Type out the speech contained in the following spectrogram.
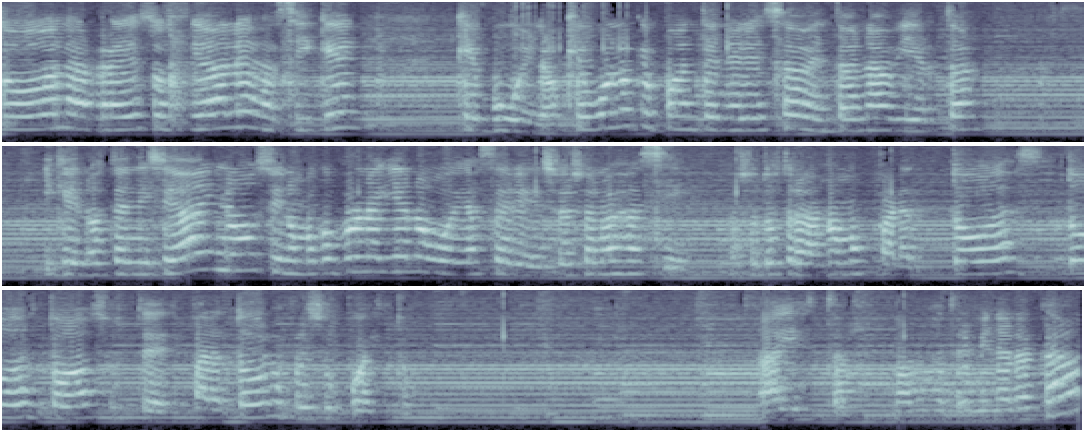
todas las redes sociales, así que bueno, qué bueno que puedan tener esa ventana abierta y que no estén diciendo, ay no, si no me compro una guía no voy a hacer eso, eso no es así. Nosotros trabajamos para todas, todas, todas ustedes, para todos los presupuestos. Ahí está, vamos a terminar acá.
